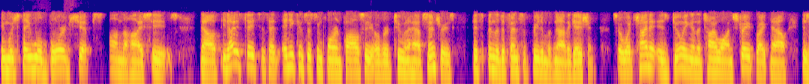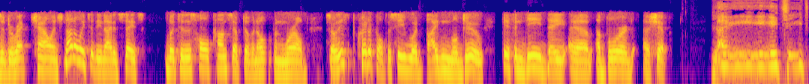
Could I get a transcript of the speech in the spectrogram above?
in which they will board ships on the high seas. Now, if the United States has had any consistent foreign policy over two and a half centuries, it's been the defense of freedom of navigation. So, what China is doing in the Taiwan Strait right now is a direct challenge not only to the United States, but to this whole concept of an open world. So, it is critical to see what Biden will do if indeed they uh, aboard a ship. It's, it's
